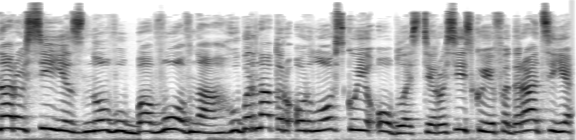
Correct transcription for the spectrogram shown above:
На Росії знову бавовна. Губернатор Орловської області Російської Федерації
